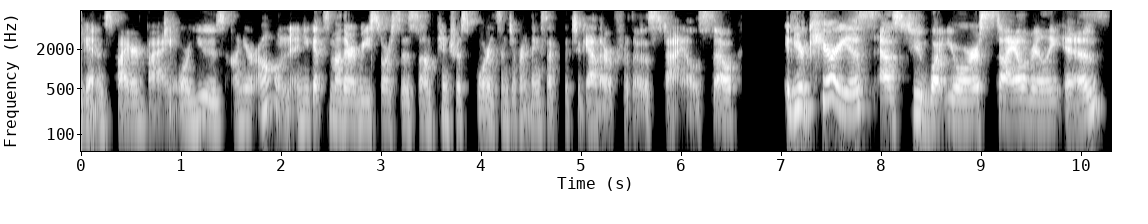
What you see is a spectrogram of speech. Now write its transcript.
get inspired by or use on your own. And you get some other resources on Pinterest boards and different things I put together for those styles. So if you're curious as to what your style really is,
